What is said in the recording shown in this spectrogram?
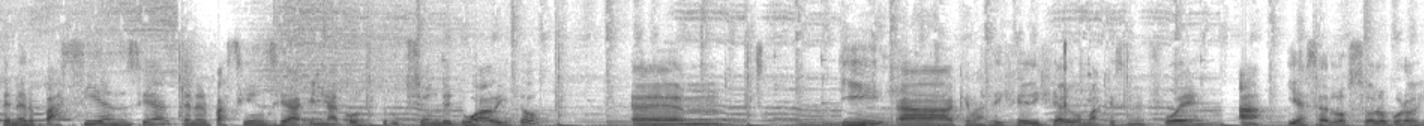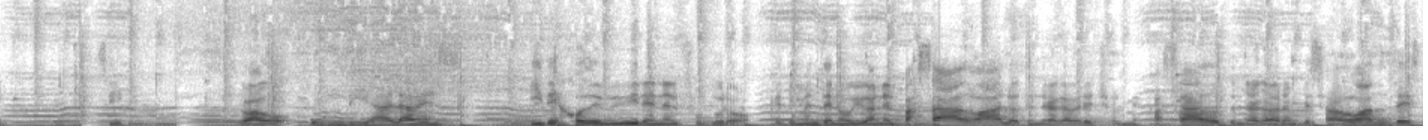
tener paciencia, tener paciencia en la construcción de tu hábito. Em, y, ah, ¿qué más dije? Dije algo más que se me fue. Ah, y hacerlo solo por hoy. ¿sí? Lo hago un día a la vez y dejo de vivir en el futuro. Que tu mente no viva en el pasado, ah, lo tendría que haber hecho el mes pasado, tendría que haber empezado antes.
